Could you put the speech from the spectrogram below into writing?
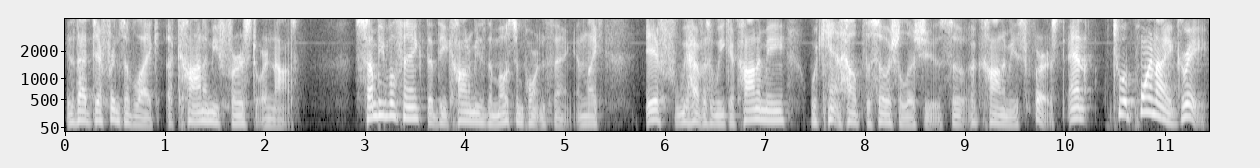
is that difference of like economy first or not. Some people think that the economy is the most important thing and like if we have a weak economy we can't help the social issues so economy is first. And to a point i agree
